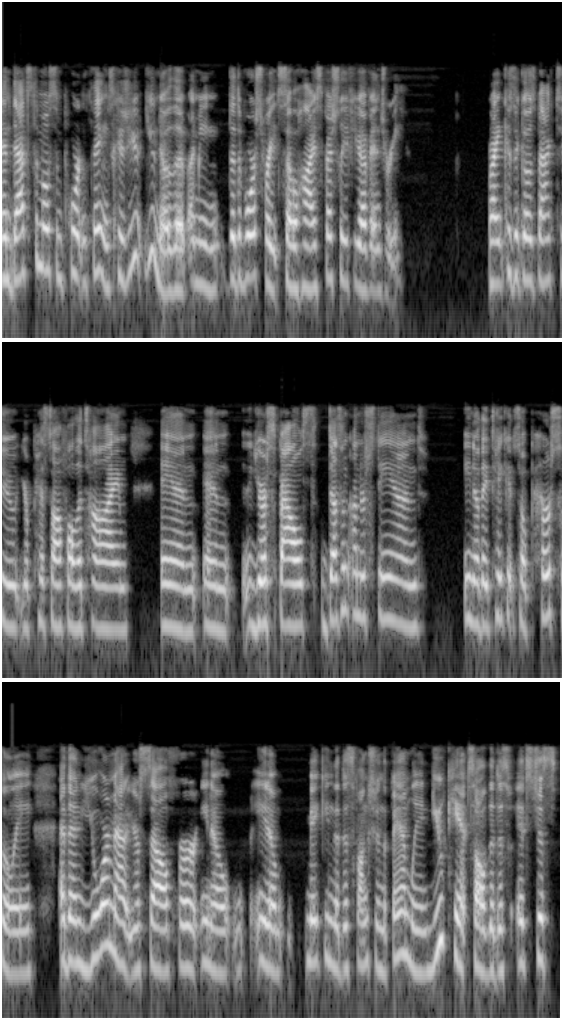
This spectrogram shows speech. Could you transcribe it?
and that's the most important things because you you know that i mean the divorce rate's so high especially if you have injury right? Because it goes back to you're pissed off all the time and and your spouse doesn't understand you know they take it so personally and then you're mad at yourself for you know you know making the dysfunction in the family and you can't solve the dis- it's just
